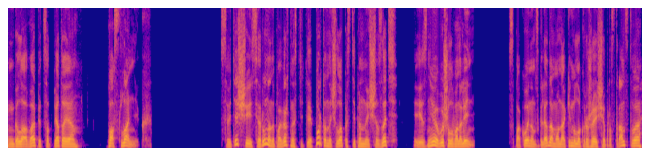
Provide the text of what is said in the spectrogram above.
Глава 505. Посланник. Светящаяся руна на поверхности телепорта начала постепенно исчезать, и из нее вышел Ван Лень. Спокойным взглядом он окинул окружающее пространство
